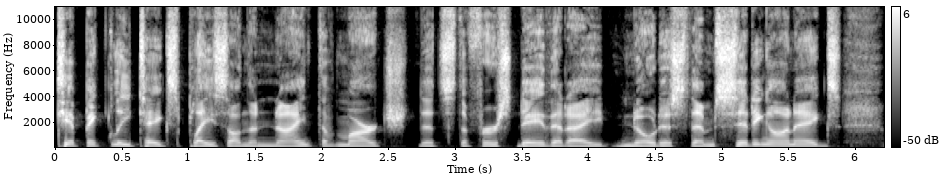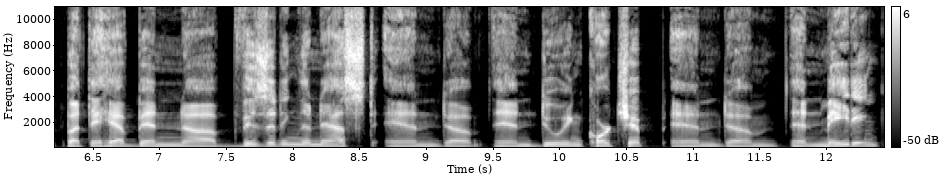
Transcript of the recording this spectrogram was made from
typically takes place on the 9th of March. That's the first day that I notice them sitting on eggs, but they have been uh, visiting the nest and uh, and doing courtship and um, and mating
